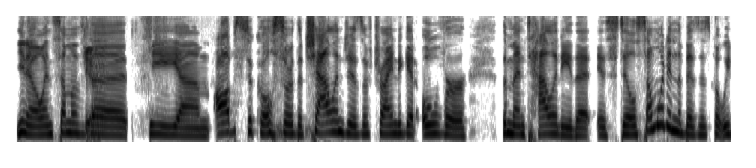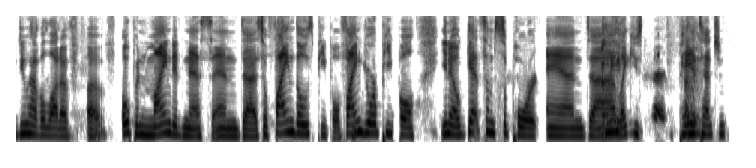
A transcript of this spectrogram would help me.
you know, and some of yeah. the the um, obstacles or the challenges of trying to get over the mentality that is still somewhat in the business, but we do have a lot of, of open mindedness. And uh, so find those people, find your people, you know, get some support. And uh, I mean, like you said, pay I mean, attention to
